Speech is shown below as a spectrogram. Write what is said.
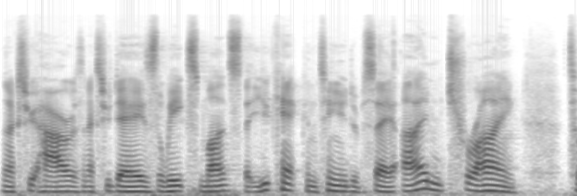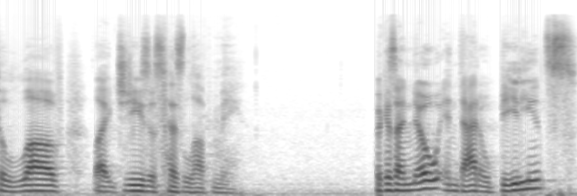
the next few hours, the next few days, the weeks, months, that you can't continue to say, I'm trying to love like Jesus has loved me. Because I know in that obedience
